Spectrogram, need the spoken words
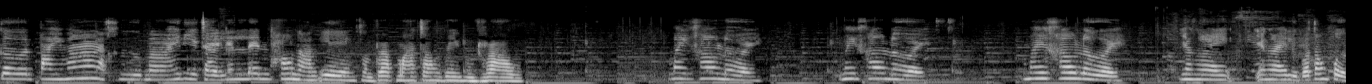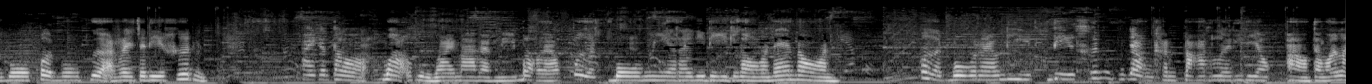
เกินไปมากคือมาให้ดีใจเล่นๆเท่านั้นเองสำหรับมาจองเวงของเรา ไม่เข้าเลย ไม่เข้าเลย ไม่เข้าเลย ยังไงยังไงหรือว่าต้องเปิดโบ เปิดโบเผื่ออะไรจะดีขึ้น ไปกันต่อว่าโอ้โหวายมาแบบนี้บอกแล้วเปิดโบมีอะไรดีๆรอแน่นอน เปิดโบแล้วดีดีขึ้นอย่างทันตาเลยทีเดียว อ้าวแต่ว่าไหล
